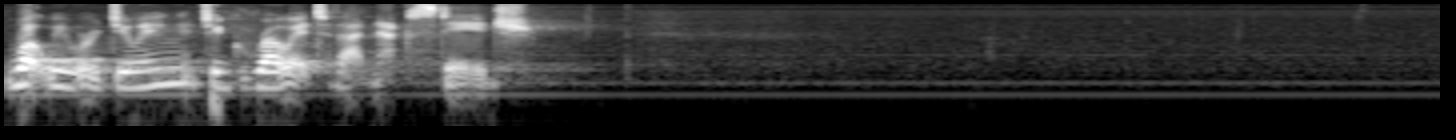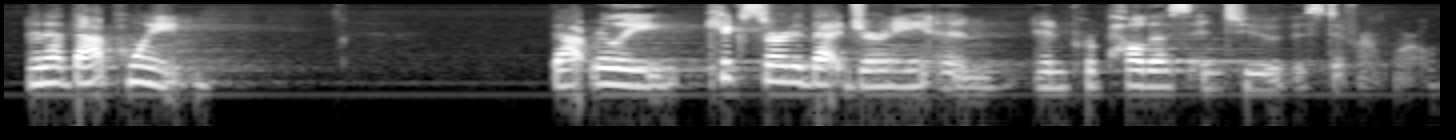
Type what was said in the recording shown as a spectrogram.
what we were doing to grow it to that next stage. And at that point, that really kickstarted that journey and, and propelled us into this different world.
